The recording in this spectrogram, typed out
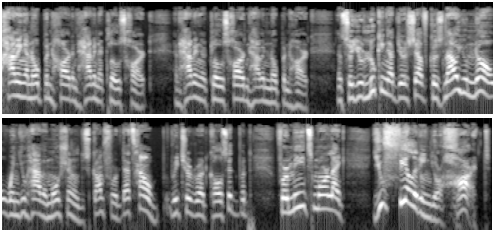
having an open heart and having a closed heart and having a closed heart and having an open heart. And so you're looking at yourself because now you know when you have emotional discomfort. That's how Richard Rudd calls it. But for me, it's more like you feel it in your heart,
